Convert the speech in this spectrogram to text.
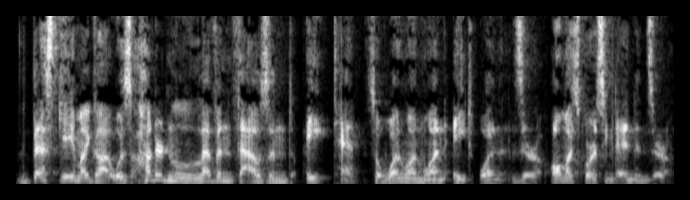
the best game I got was 111,810. So 111810. All my scores seem to end in zero.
